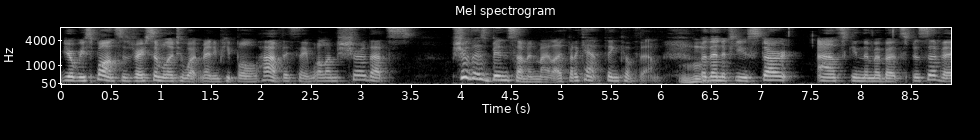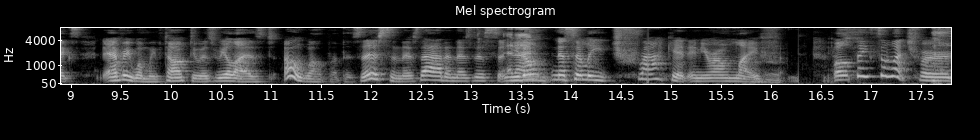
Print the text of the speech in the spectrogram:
your response is very similar to what many people have. They say, "Well, I'm sure that's I'm sure there's been some in my life, but I can't think of them." Mm-hmm. But then if you start asking them about specifics, everyone we've talked to has realized, "Oh, well, but there's this and there's that and there's this," and, And you I'm- don't necessarily track it in your own life. Well, thanks so much for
